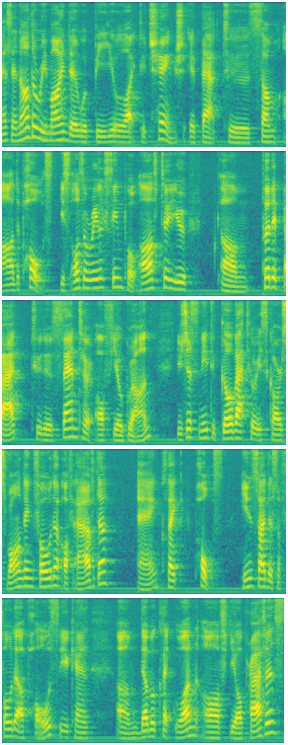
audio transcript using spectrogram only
As another reminder would be you like to change it back to some other pose. It's also really simple. After you um, put it back to the center of your ground, you just need to go back to its corresponding folder of avatar and click pose. Inside the folder of pose, you can um, double click one of your preference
